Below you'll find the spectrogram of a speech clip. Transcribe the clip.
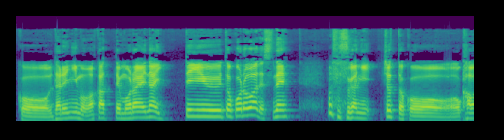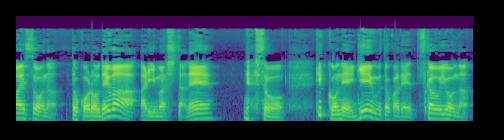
こう、誰にも分かってもらえないっていうところはですね、まあさすがにちょっとこう、かわいそうなところではありましたね。そう。結構ね、ゲームとかで使うような、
